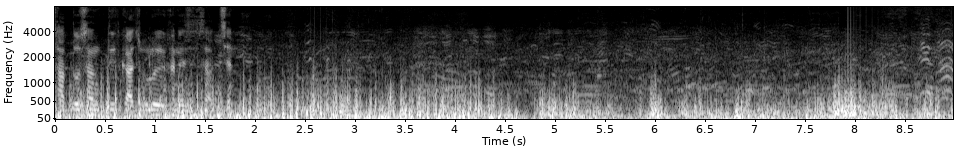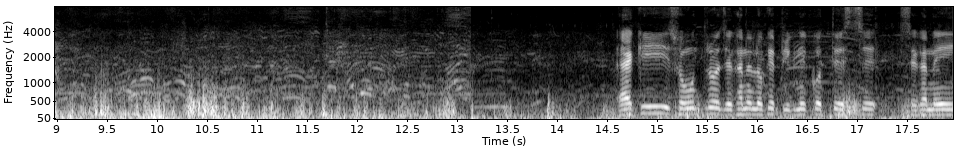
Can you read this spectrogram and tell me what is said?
সাধ্য শান্তির কাজগুলো এখানে এসে সারছেন। একই সমুদ্র যেখানে লোকে পিকনিক করতে এসছে, সেখানেই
